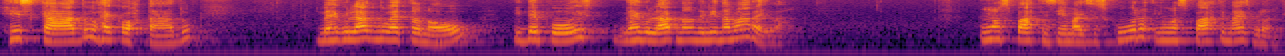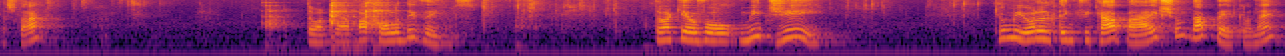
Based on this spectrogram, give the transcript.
riscado, recortado, mergulhado no etanol e depois mergulhado na anilina amarela. Umas partezinhas mais escuras e umas partes mais brancas, tá? Então, aqui é a papoula de Vênus. Então, aqui eu vou medir que o miolo ele tem que ficar abaixo da pétala, né?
